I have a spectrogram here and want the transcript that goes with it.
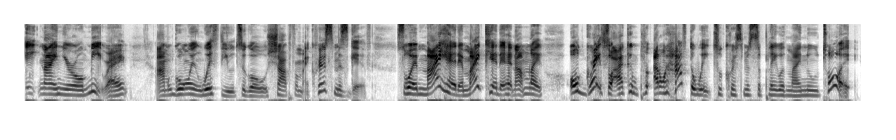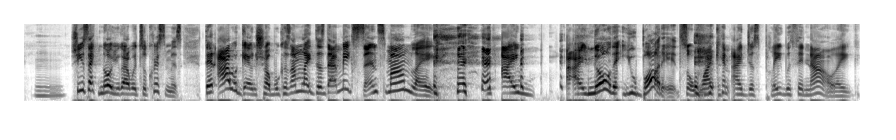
eight, nine year old me, right? I'm going with you to go shop for my Christmas gift. So in my head, in my kid head, I'm like, oh great, so I can. Pl- I don't have to wait till Christmas to play with my new toy. Mm-hmm. She's like, no, you gotta wait till Christmas. Then I would get in trouble because I'm like, does that make sense, mom? Like, I. I know that you bought it, so why can't I just play with it now? Like,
